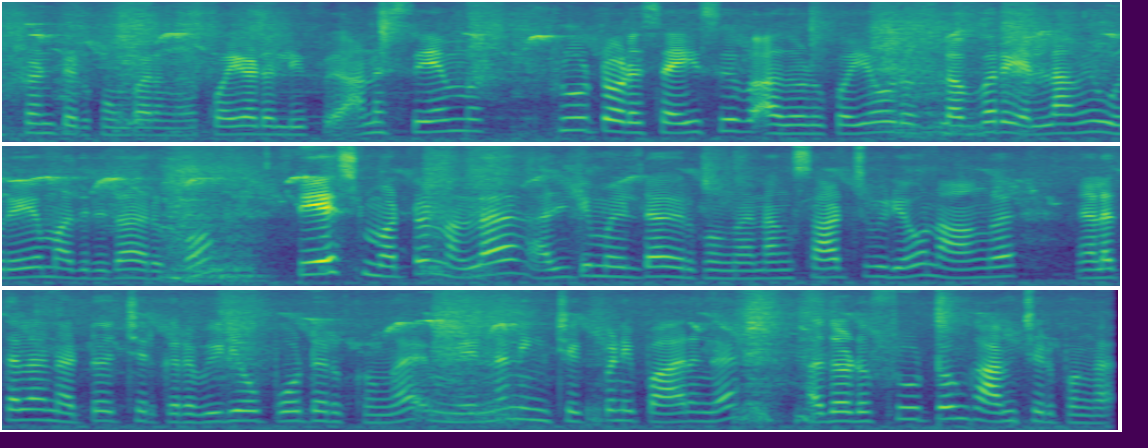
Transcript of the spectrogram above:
டிஃப்ரெண்ட் இருக்கும் பாருங்கள் கொய்யாவோட லீஃப் ஆனால் சேம் ஃப்ரூட்டோட சைஸு அதோட கொய்யோட ஃப்ளவர் எல்லாமே ஒரே மாதிரி தான் இருக்கும். டேஸ்ட் மட்டும் நல்லா அல்டிமேட்டாக இருக்குங்க. நாங்கள் ஷார்ட்ஸ் வீடியோ நாங்கள் நிலத்துல நட்டு வச்சுருக்கிற வீடியோ போட்டுருக்கோங்க. என்ன நீங்கள் செக் பண்ணி பாருங்கள் அதோடய ஃப்ரூட்டும் காமிச்சிருப்போங்க.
